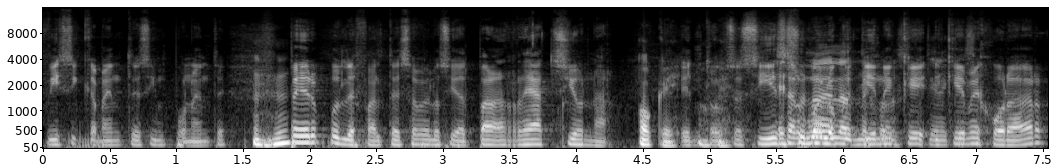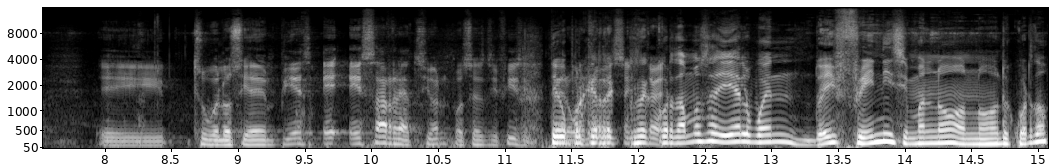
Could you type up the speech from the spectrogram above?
físicamente es imponente, pero pues le falta esa velocidad para reaccionar. Ok. Entonces sí es, Es algo de lo que tiene que, que tiene que que ser. mejorar. Eh, su velocidad en pies. E- esa reacción pues es difícil. Digo, porque recordamos ahí al buen Dwayne Freeney, si mal no, no recuerdo,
